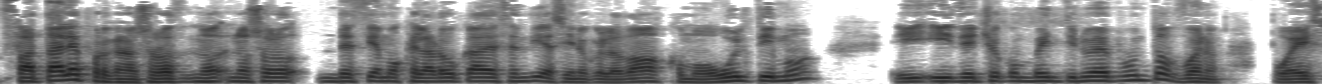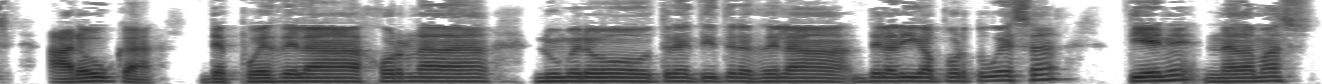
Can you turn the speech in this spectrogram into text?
fatales porque nosotros no, no, solo decíamos que la Arauca descendía, sino que lo damos como último y, y, de hecho con 29 puntos, bueno, pues Arauca después de la jornada número 33 de la, de la liga portuguesa tiene nada más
